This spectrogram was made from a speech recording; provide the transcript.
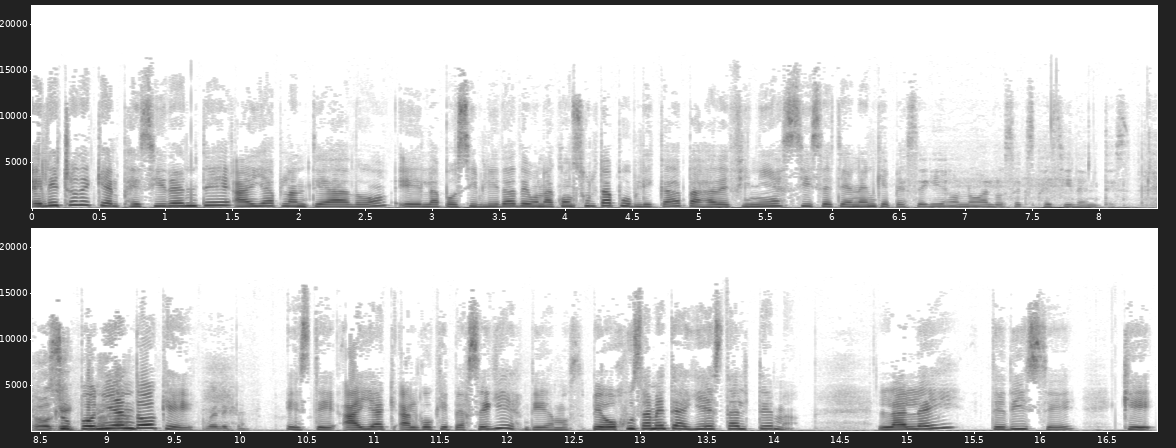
el hecho de que el presidente haya planteado eh, la posibilidad de una consulta pública para definir si se tienen que perseguir o no a los expresidentes. Suponiendo ajá. que este, haya algo que perseguir, digamos. Pero justamente allí está el tema. La ley te dice que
